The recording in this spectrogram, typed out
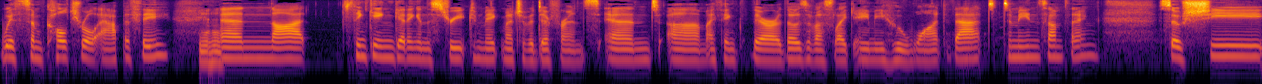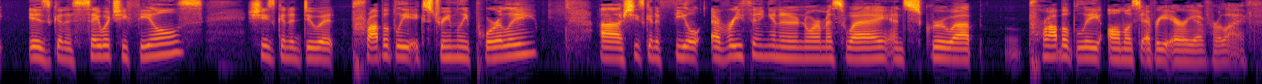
with some cultural apathy and not thinking getting in the street can make much of a difference. And um, I think there are those of us like Amy who want that to mean something. So she is going to say what she feels. She's going to do it probably extremely poorly. Uh, she's going to feel everything in an enormous way and screw up probably almost every area of her life.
